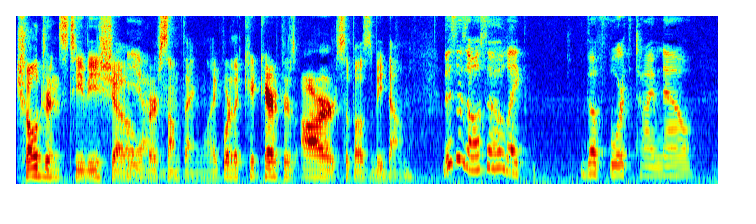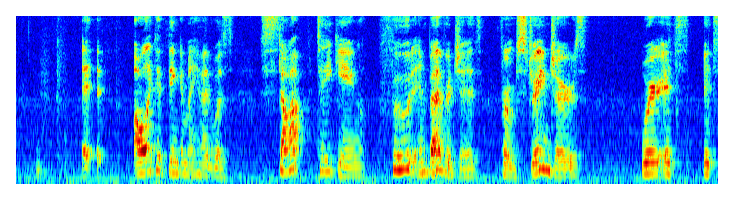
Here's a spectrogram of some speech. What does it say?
children's TV show Yeah. or something, like where the characters are supposed to be dumb. This is also like the fourth time now. It, it- all I could think in my head was stop taking food and beverages from strangers where it's it's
